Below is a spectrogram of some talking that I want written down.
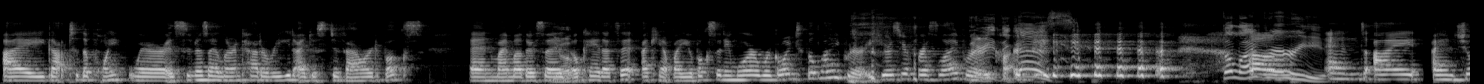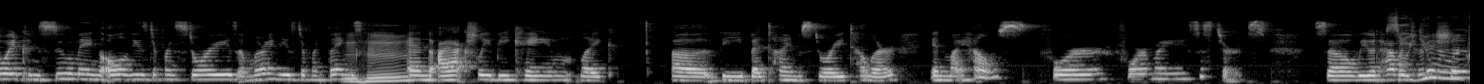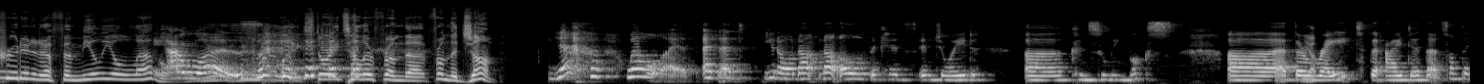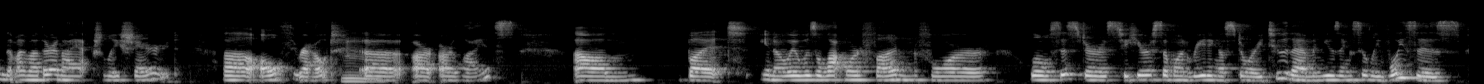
I got to the point where, as soon as I learned how to read, I just devoured books. And my mother said, Yep. "Okay, that's it. I can't buy you books anymore. We're going to the library. Here's your first library card." The library. and I I enjoyed consuming all of these different stories and learning these different things. Mhm. And I actually became like uh, the bedtime storyteller in my house for for my sisters. So we would have So a you were recruited at a familial level. I was. You like storyteller from the from the jump. Yeah, well, and and you know, not not all of the kids enjoyed uh, consuming books uh, at the Yep. rate that I did. That's something that my mother and I actually shared uh, all throughout Mm. uh, our our lives. Um, but you know, it was a lot more fun for little sisters to hear someone reading a story to them and using silly voices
